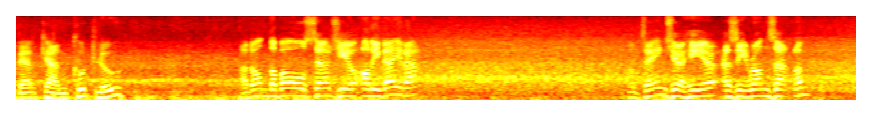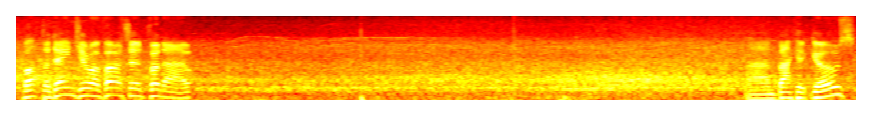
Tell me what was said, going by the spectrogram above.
Berkan Kutlu. And on the ball, Sergio Oliveira. Well, danger here as he runs at them. But the danger averted for now. And back it goes.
